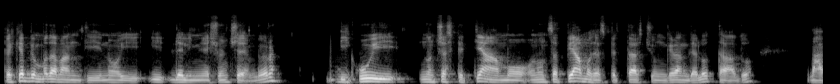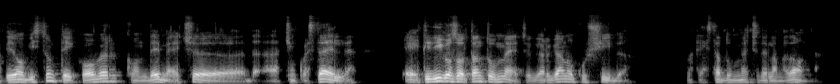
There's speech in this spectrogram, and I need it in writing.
perché abbiamo davanti noi l'Elimination Chamber, di cui non ci aspettiamo o non sappiamo se aspettarci un grande lottato, ma abbiamo visto un takeover con dei match eh, da 5 stelle. E ti dico soltanto un match, Gargano Kushida, ma è stato un match della Madonna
